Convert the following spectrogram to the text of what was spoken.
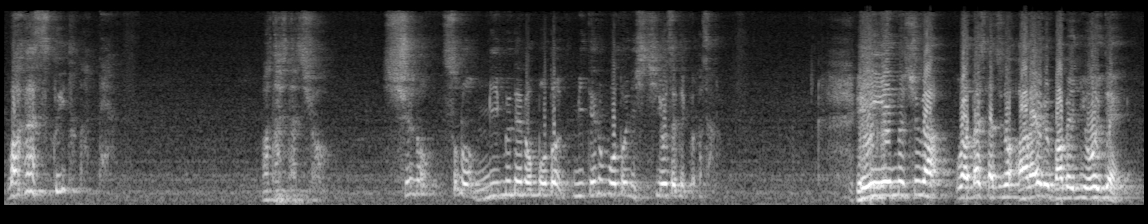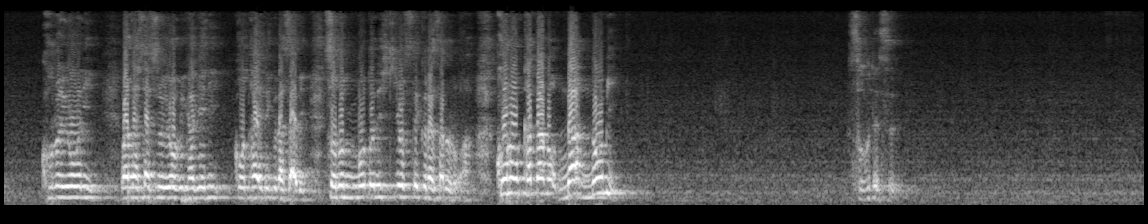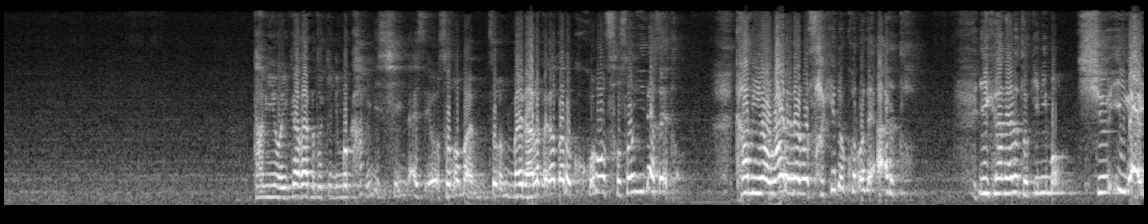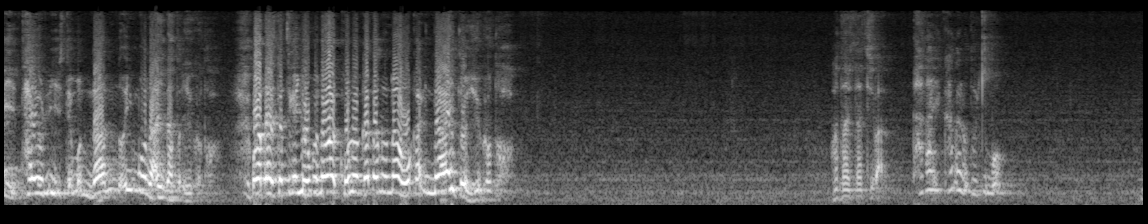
我が救いとなって私たちを主のその身胸のもと御手のもとに引き寄せてくださる。永遠の主が私たちのあらゆる場面においてこのように私たちの呼びかけに応えてくださりその身元に引き寄せてくださるのはこの方の名のみ。そうです。神をいかなる時にも神に信頼せよ。その前その前のあなた方の心を注ぎ出せと。神は我らの酒どころであると。いかなる時にも主以外に頼りにしても何の意味もないんだということ。私たちが呼ぶのはこの方の名他にないということ。私たちはただいかなる時も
